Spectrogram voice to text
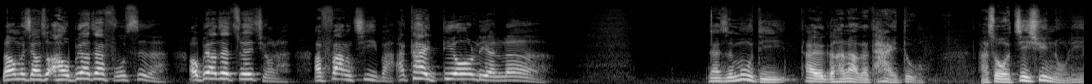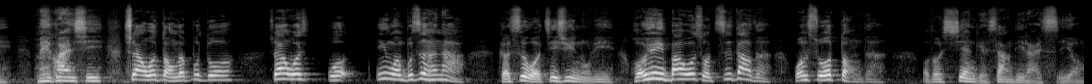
让我们想说啊，我不要再服侍了，啊我不要再追求了，啊，放弃吧，啊，太丢脸了。但是穆迪他有一个很好的态度，他说我继续努力，没关系，虽然我懂得不多，虽然我我。英文不是很好，可是我继续努力。我愿意把我所知道的、我所懂的，我都献给上帝来使用。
